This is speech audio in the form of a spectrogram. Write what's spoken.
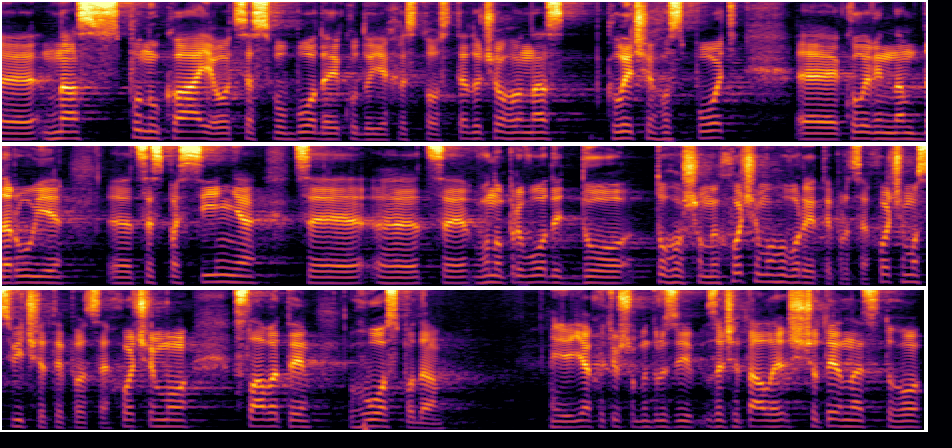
е, нас спонукає оця свобода, яку дає Христос, те, до чого нас кличе Господь, е, коли Він нам дарує е, це спасіння, це, е, це воно приводить до того, що ми хочемо говорити про це, хочемо свідчити про це, хочемо славити Господа. Я хотів, щоб ми, друзі, зачитали з 14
